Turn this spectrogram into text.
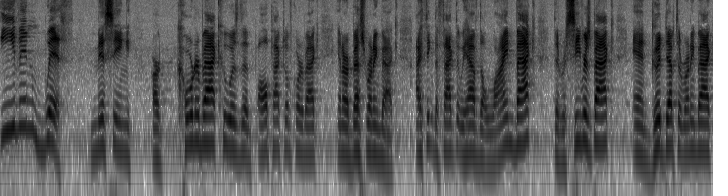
even with missing our quarterback, who was the All Pac-12 quarterback, and our best running back. I think the fact that we have the line back, the receivers back, and good depth at running back,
